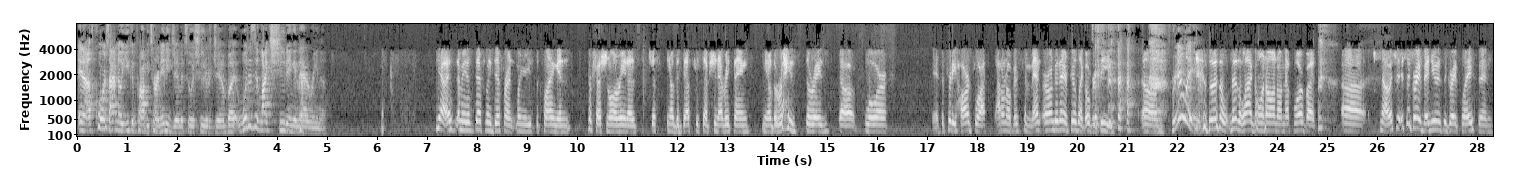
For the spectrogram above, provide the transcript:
and of course, I know you could probably turn any gym into a shooter's gym. But what is it like shooting in that arena? Yeah, I mean, it's definitely different when you're used to playing in professional arenas. Just you know, the depth reception, everything. You know, the raised the raised uh, floor it's a pretty hard floor. I, I don't know if there's cement or under there. It feels like overseas. um, really? So there's a there's a lot going on on that floor, but uh, no, it's a, it's a great venue. It's a great place, and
